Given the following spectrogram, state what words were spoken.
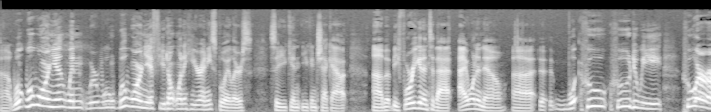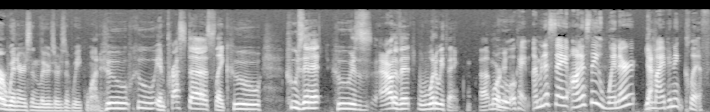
uh, we'll we'll warn you when we're, we'll we'll warn you if you don't want to hear any spoilers, so you can you can check out. Uh, but before we get into that, I want to know uh, wh- who who do we who are our winners and losers of week one? Who who impressed us? Like who who's in it? Who's out of it? What do we think, uh, Morgan? Ooh, okay. I'm gonna say honestly, winner Yeah. in my opinion, Cliff.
